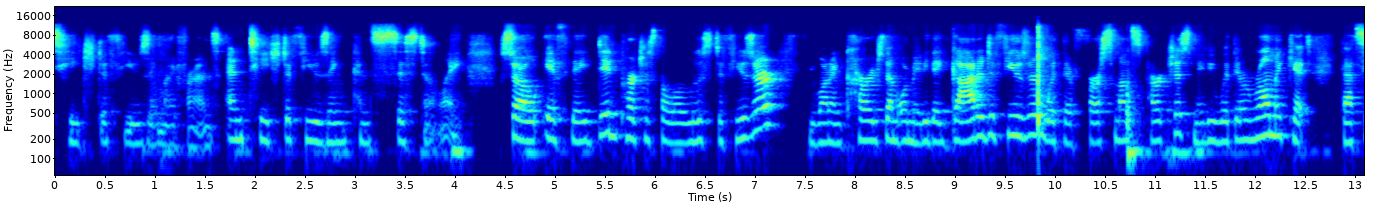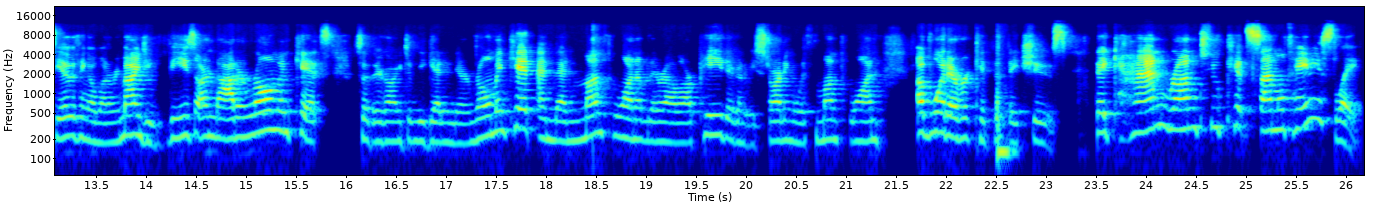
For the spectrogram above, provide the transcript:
teach diffusing, my friends, and teach diffusing consistently. So if they did purchase the loose diffuser, you want to encourage them, or maybe they got a diffuser with their first month's purchase, maybe with their enrollment kits. That's the other thing I want to remind you. These are not enrollment kits. So they're going to be getting their enrollment kit. And then month one of their LRP, they're going to be starting with month one of whatever kit that they choose. They can run two kits simultaneously.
